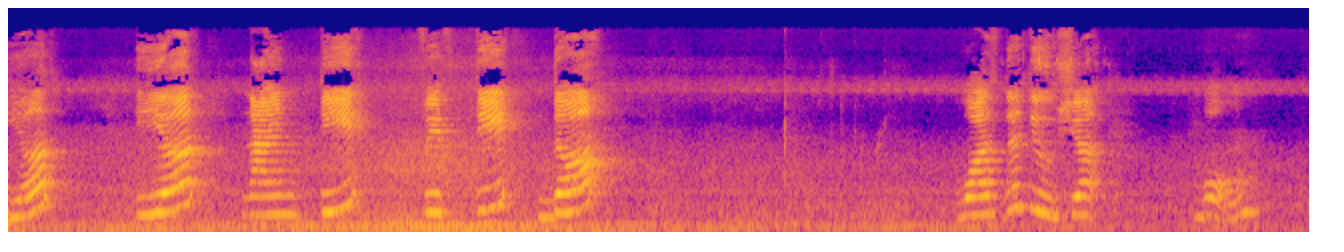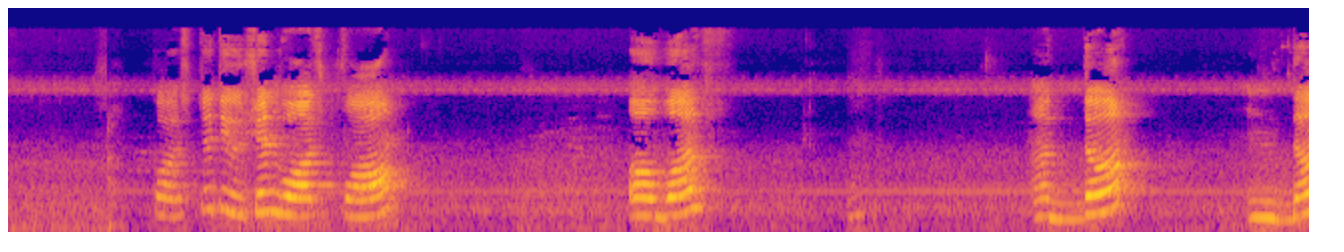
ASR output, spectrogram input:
year year 1950 the constitution bo- constitution was formed over the the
